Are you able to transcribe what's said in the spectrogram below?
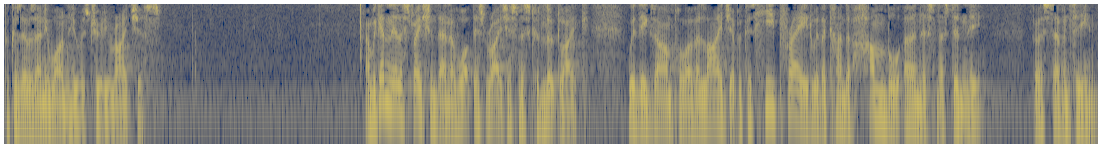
because there was only one who was truly righteous. And we get an illustration then of what this righteousness could look like with the example of Elijah because he prayed with a kind of humble earnestness, didn't he? Verse 17.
